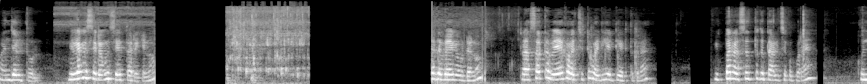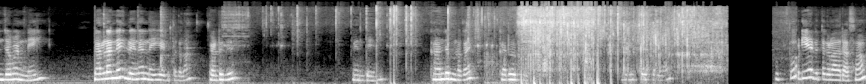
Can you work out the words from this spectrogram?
மஞ்சள் தூள். மிளகு சீரகம் சேர்த்து அரைக்கணும். அதை வேக விடணும். ரசத்தை வேக வச்சுட்டு வடிகட்டி எடுத்துக்கிறேன். இப்போ ரசத்துக்கு தாளிச்சுக்க போகிறேன் கொஞ்சமாக நெய். நல்லெண்ணெய் இல்லைன்னா நெய் எடுத்துக்கலாம். கடுகு. வெந்தயம் காஞ்ச மிளகாய் கருவேப்பிலை. இது சேர்த்துக்கலாம் உப்பு அப்படியே எடுத்துக்கலாம் ரசம்.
